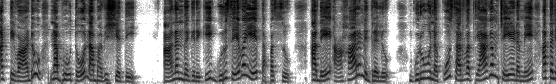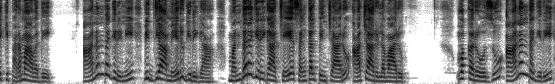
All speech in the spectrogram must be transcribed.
అట్టివాడు నా భూతో నా భవిష్యతి. ఆనందగిరికి గురుసేవయే తపస్సు. అదే ఆహార నిద్రలు. గురువునకు సర్వత్యాగం చేయడమే అతనికి పరమావధి. ఆనందగిరిని విద్యా మేరుగిరిగా మందరగిరిగా చేయ సంకల్పించారు ఆచారులవారు. ఒకరోజు ఆనందగిరి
